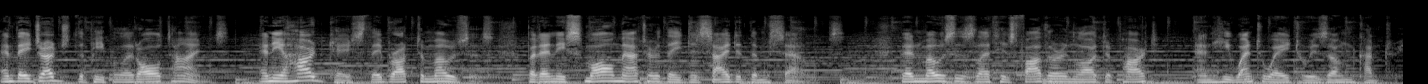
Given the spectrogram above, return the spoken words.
And they judged the people at all times. Any hard case they brought to Moses, but any small matter they decided themselves. Then Moses let his father-in-law depart, and he went away to his own country.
